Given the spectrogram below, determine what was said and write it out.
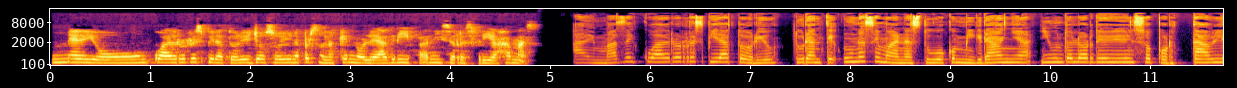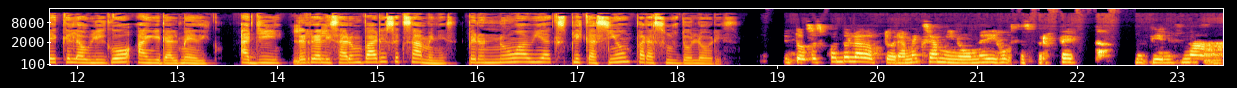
me dio un cuadro respiratorio. Yo soy una persona que no le agripa ni se resfría jamás. Además del cuadro respiratorio, durante una semana estuvo con migraña y un dolor de oído insoportable que la obligó a ir al médico. Allí le realizaron varios exámenes, pero no había explicación para sus dolores. Entonces cuando la doctora me examinó me dijo, estás perfecta, no tienes nada.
